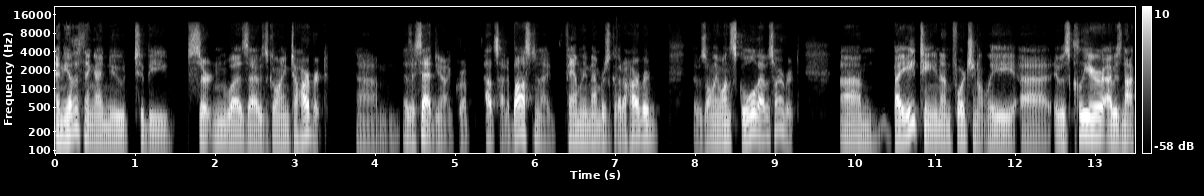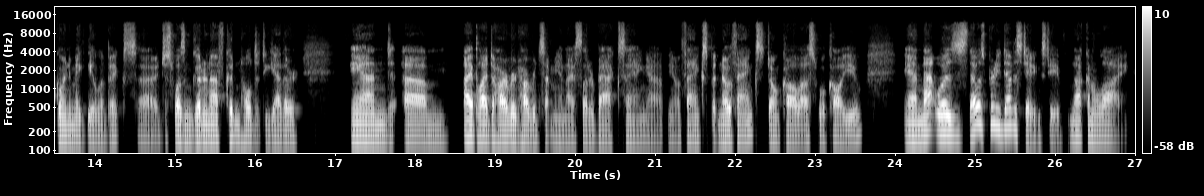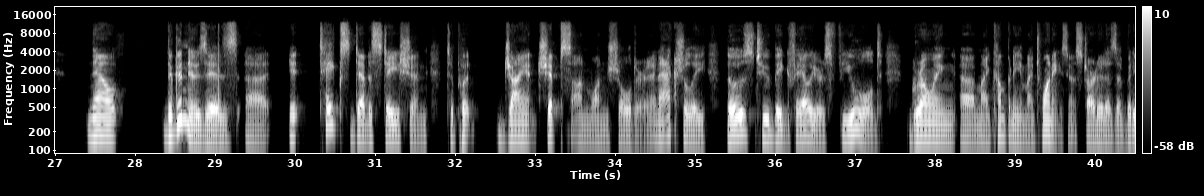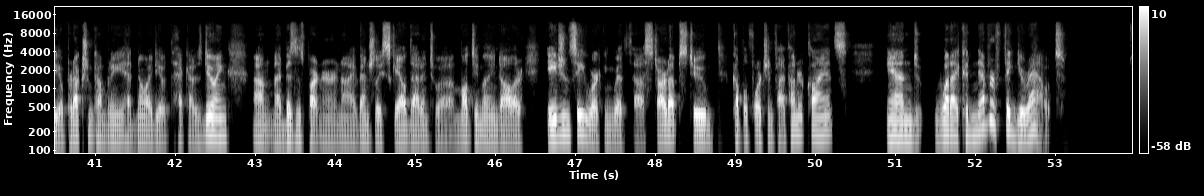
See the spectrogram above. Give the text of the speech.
And the other thing I knew to be certain was I was going to Harvard. Um, as I said, you know, I grew up outside of Boston. I had family members go to Harvard there was only one school, that was Harvard. Um, by 18, unfortunately, uh, it was clear I was not going to make the Olympics. Uh, it just wasn't good enough, couldn't hold it together. And um, I applied to Harvard. Harvard sent me a nice letter back saying, uh, you know, thanks, but no thanks. Don't call us. We'll call you. And that was that was pretty devastating, Steve. not going to lie. Now, the good news is uh, it takes devastation to put giant chips on one shoulder. And actually, those two big failures fueled growing uh, my company in my 20s. You know, started as a video production company, had no idea what the heck I was doing. Um, my business partner and I eventually scaled that into a multi-million dollar agency, working with uh, startups to a couple Fortune 500 clients. And what I could never figure out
